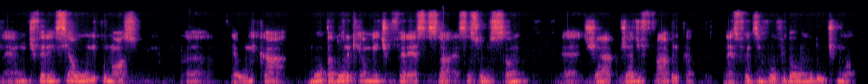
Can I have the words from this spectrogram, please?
É um diferencial único nosso, uh, é a única montadora que realmente oferece essa, essa solução é, já, já de fábrica, né? Isso foi desenvolvido ao longo do último ano.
